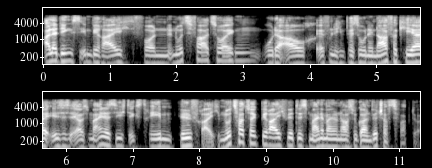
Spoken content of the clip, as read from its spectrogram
Allerdings im Bereich von Nutzfahrzeugen oder auch öffentlichen Personennahverkehr ist es aus meiner Sicht extrem hilfreich. Im Nutzfahrzeugbereich wird es meiner Meinung nach sogar ein Wirtschaftsfaktor.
